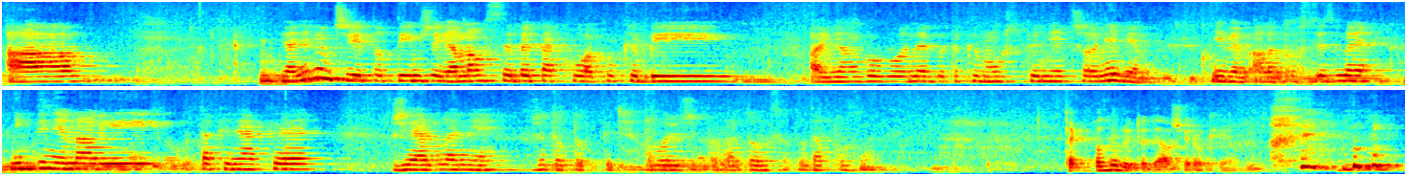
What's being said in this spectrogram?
A ja neviem, či je to tým, že ja mám v sebe takú ako keby aj Jangovú energiu, také mužské niečo, neviem, neviem, ale proste sme nikdy nemali také nejaké žiarlenie, že toto, keď hovoríš, že podľa toho sa to dá poznať. Tak pozoruj to ďalšie roky.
